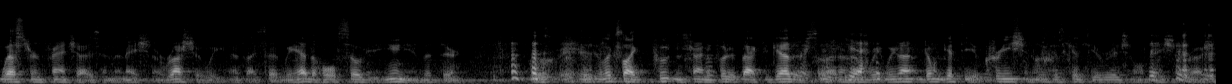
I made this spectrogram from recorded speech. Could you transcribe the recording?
Western franchise in the nation of Russia. We, as I said, we had the whole Soviet Union, but they're, it, it looks like Putin's trying to put it back together, so I don't know. Yeah. We, we don't, don't get the accretion, we just get the original nation of Russia.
